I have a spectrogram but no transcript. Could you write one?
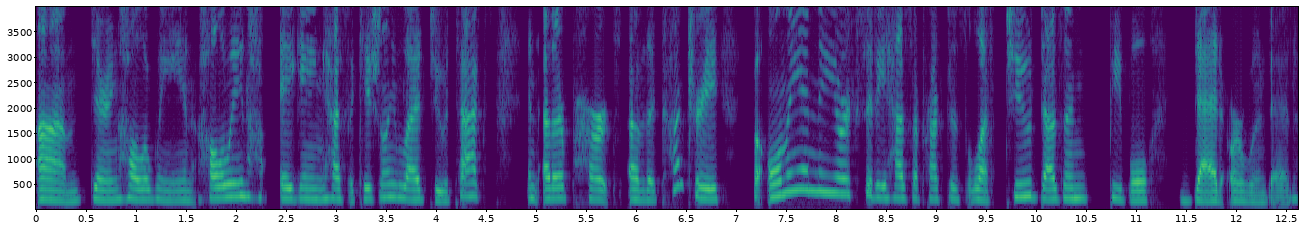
um, during halloween halloween egging has occasionally led to attacks in other parts of the country but only in new york city has the practice left two dozen people dead or wounded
